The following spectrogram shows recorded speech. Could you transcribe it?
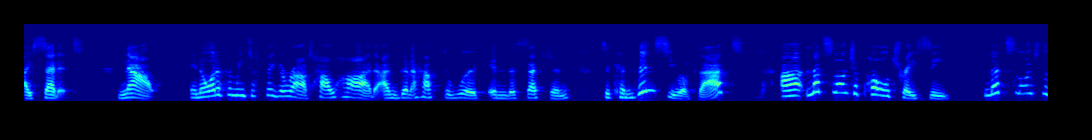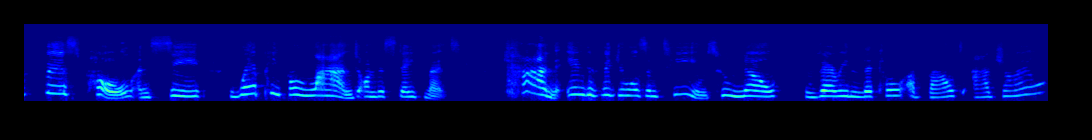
I said it. Now, in order for me to figure out how hard I'm going to have to work in this session to convince you of that, uh, let's launch a poll, Tracy. Let's launch the first poll and see where people land on the statement. Can individuals and teams who know very little about Agile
